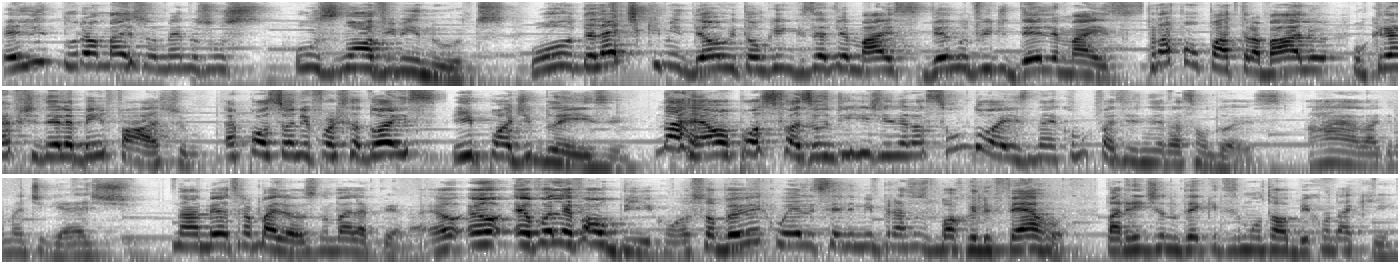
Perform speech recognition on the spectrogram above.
ele dura mais ou menos uns, uns 9 minutos. O delete que me deu, então quem quiser ver mais, vê no vídeo dele, mas pra poupar trabalho, o craft dele é bem fácil. É poção de força 2 e pod blaze. Na real, eu posso fazer um de regeneração 2, né? Como que faz regeneração 2? Ah, é lágrima de Gash. Não, é meio trabalhoso, não vale a pena. Eu, eu, eu vou levar o beacon. Eu só vou ver com ele se ele me empresta os blocos de ferro, para a gente não ter que desmontar o beacon daqui.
